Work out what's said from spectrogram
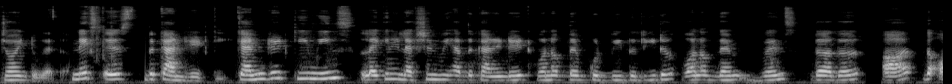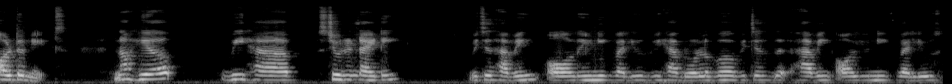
joined together. Next is the candidate key. Candidate key means like in election we have the candidate, one of them could be the leader, one of them wins, the other are the alternates. Now here we have student ID, which is having all the unique values. We have roll number which is the, having all unique values.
